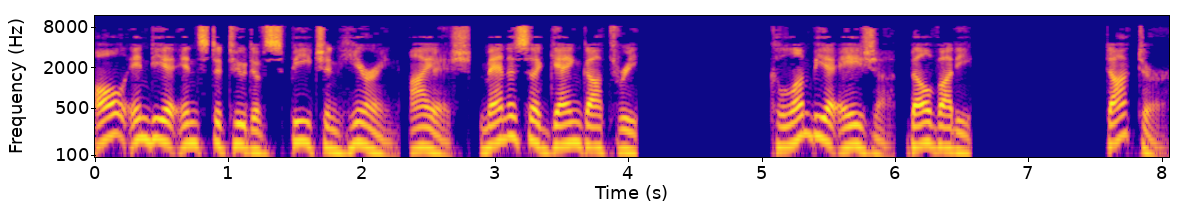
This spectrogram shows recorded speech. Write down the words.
All India Institute of Speech and Hearing, Ayush, Manasa Gangothri Columbia Asia, Belvadi. Dr.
